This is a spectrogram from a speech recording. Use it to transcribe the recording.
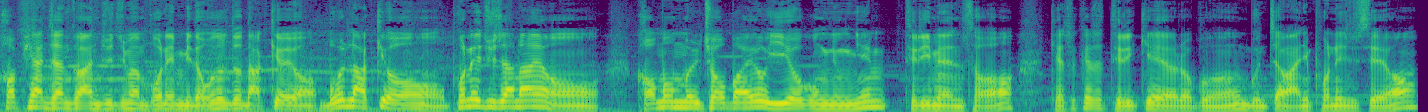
커피 한 잔도 안 주지만 보냅니다. 오늘도 낚여요. 뭘 낚여? 보내주잖아요. 검은 물 줘봐요. 2506님 드리면서 계속해서 드릴게요, 여러분. 문자 많이 보내주세요.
